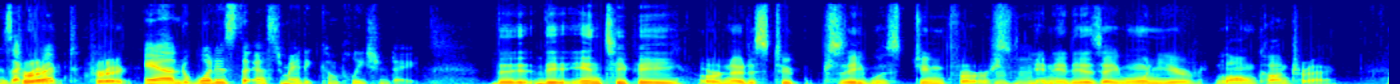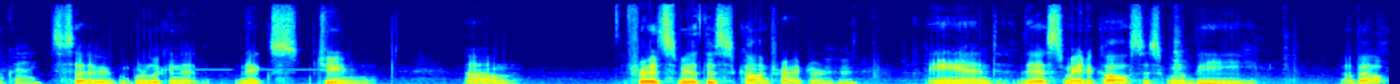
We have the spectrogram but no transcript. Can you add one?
Is that correct? Correct. Correct. And what is the estimated completion date? The the NTP or notice to proceed was June 1st, Mm-hmm. and it is a one year long contract. Okay. So we're looking at next June. Um, Fred Smith is the contractor, Mm-hmm. and the estimated cost is going to be about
